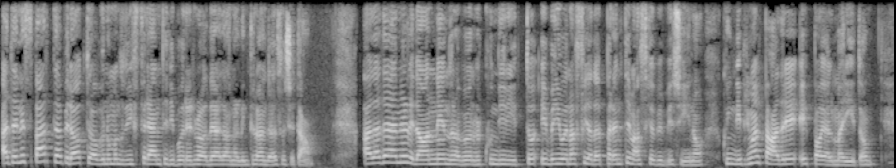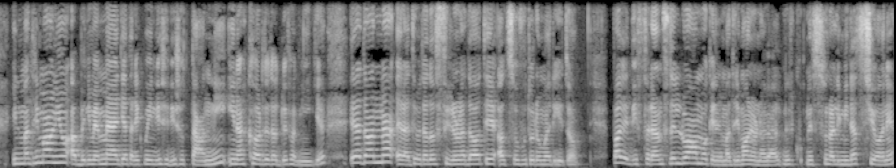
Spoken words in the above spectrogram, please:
Atene e Sparta però trovano un modo differente di porre il ruolo della donna all'interno della società. Ad Atene le donne non avevano alcun diritto e venivano affidate al parente maschio più vicino, quindi prima al padre e poi al marito. Il matrimonio avveniva in media tra i 15 e i 18 anni, in accordo tra due famiglie, e la donna era tenuta ad offrire una dote al suo futuro marito. Poi, a differenza dell'uomo, che nel matrimonio non aveva nessuna limitazione,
